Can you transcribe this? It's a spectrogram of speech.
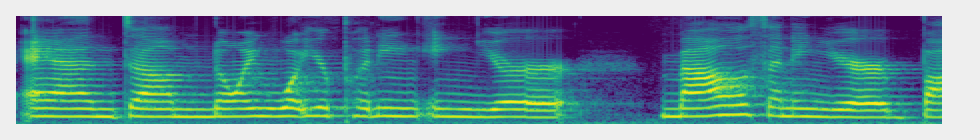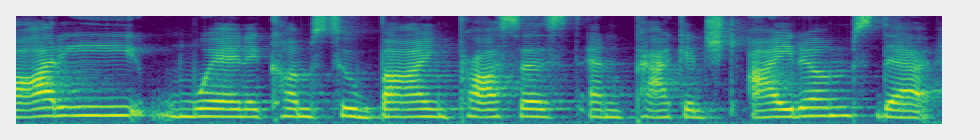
and um, knowing what you're putting in your mouth and in your body when it comes to buying processed and packaged items that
